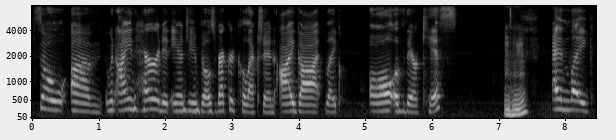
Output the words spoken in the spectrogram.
so um when i inherited angie and bill's record collection i got like all of their kiss. Hmm and like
